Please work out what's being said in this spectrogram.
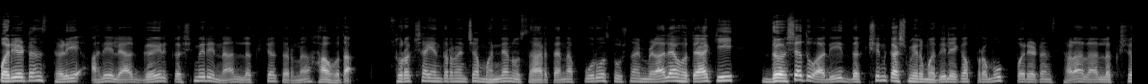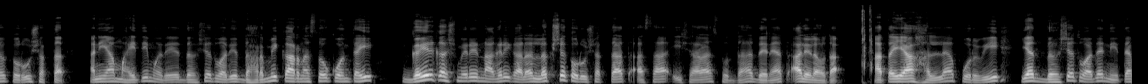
पर्यटन स्थळी आलेल्या गैर काश्मीरींना लक्ष्य करणं हा होता. सुरक्षा यंत्रणांच्या म्हणण्यानुसार त्यांना पूर्वसूचना मिळाल्या होत्या की दहशतवादी दक्षिण काश्मीरमधील एका प्रमुख पर्यटन स्थळाला लक्ष्य करू शकतात. आणि या माहितीमध्ये दहशतवादी धार्मिक कारणास्तव कोणत्याही गैर काश्मीरी नागरिकाला लक्ष्य करू शकतात असा इशारा सुद्धा देण्यात आलेला होता. आता या हल्ल्यापूर्वी या दहशतवाद्यांनी त्या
